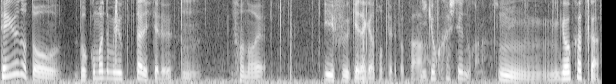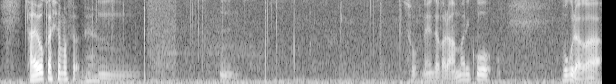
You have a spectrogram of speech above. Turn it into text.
ていうのとどこまでもゆったりしてるうん、そのいい風景だけを撮ってるとか。二極化してるのかな？うん。二極化つか多様化してますよね。うん、うん、そうね。だからあんまりこう僕らが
